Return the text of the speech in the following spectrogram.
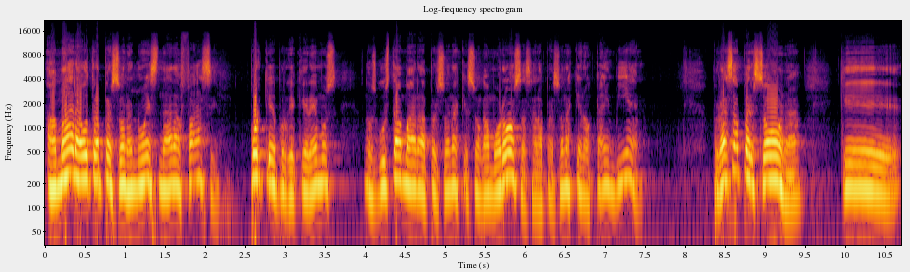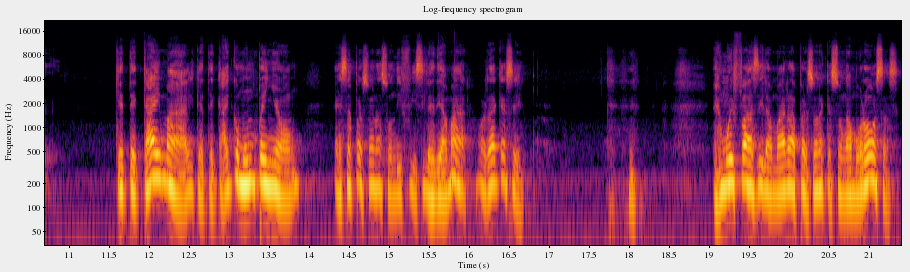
Amar a otra persona no es nada fácil. ¿Por qué? Porque queremos, nos gusta amar a personas que son amorosas, a las personas que nos caen bien. Pero a esa persona que, que te cae mal, que te cae como un peñón, esas personas son difíciles de amar, ¿verdad que sí? Es muy fácil amar a personas que son amorosas.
